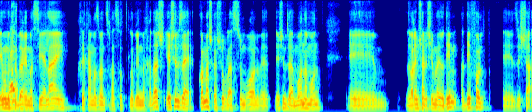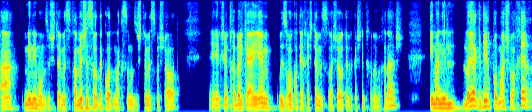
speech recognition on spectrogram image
אם הוא מתחבר עם ה-CLI, אחרי כמה זמן צריך לעשות לוגין מחדש. יש עם זה, כל מה שקשור לאסום רול, ויש עם זה המון המון אה, דברים שאנשים לא יודעים. הדיפולט אה, זה שעה, מינימום זה 12, 15 דקות, מקסימום זה 12 שעות. אה, כשנתחבר כ-IAM, הוא יזרוק אותי אחרי 12 שעות, יבקש להתחבר מחדש. אם אני לא אגדיר פה משהו אחר,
